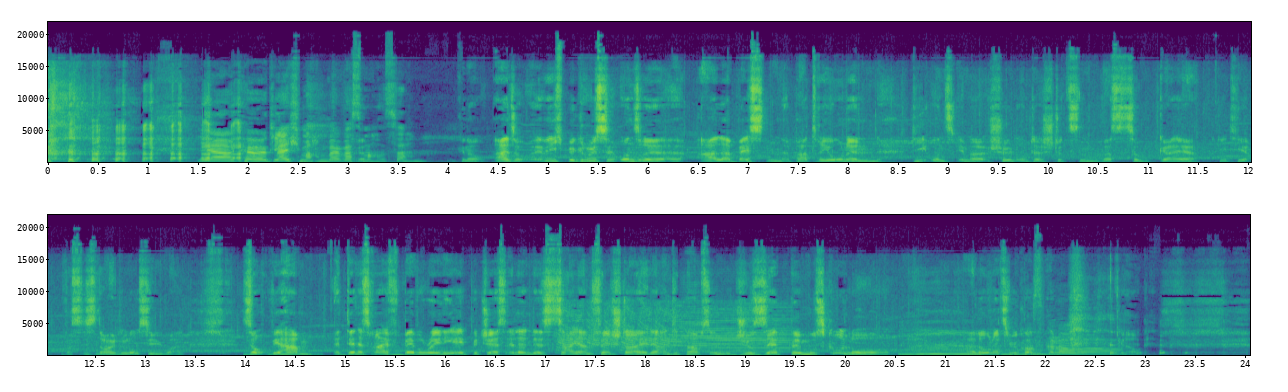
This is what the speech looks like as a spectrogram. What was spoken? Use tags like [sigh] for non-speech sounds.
Ja, können wir gleich machen bei Was machen Sachen. Genau. Also, ich begrüße unsere äh, allerbesten Patreonen, die uns immer schön unterstützen. Was zum Geier geht hier? Was ist denn heute los hier überall? So, wir haben Dennis Reif, Bebo Rainey, 8-Bit Jazz, Elendes, Zayan, Phil Stey, der Antipapst und Giuseppe Muscolo. Hallo und herzlich willkommen. Muscolo. Genau.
